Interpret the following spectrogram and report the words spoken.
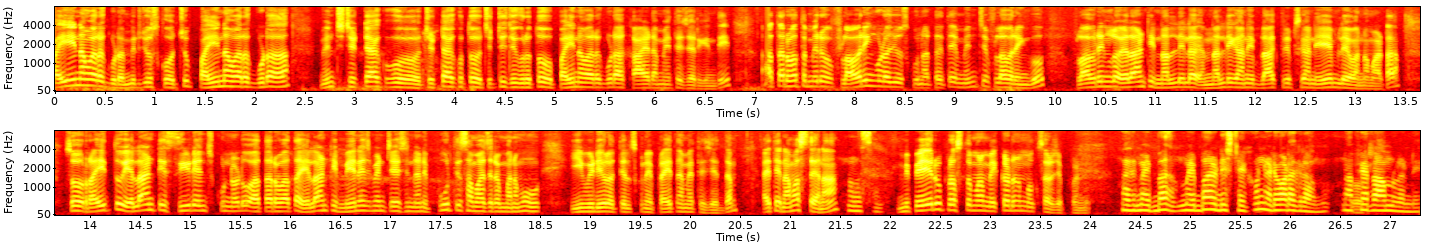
పైన వరకు కూడా మీరు చూసుకోవచ్చు పైన వరకు కూడా మంచి చిట్టాకు చిట్టాకుతో చిట్టి చిగురుతో పైన వరకు కూడా కాయడం అయితే జరిగింది. ఆ తర్వాత మీరు ఫ్లవరింగ్ కూడా చూసుకున్నట్టు చూసుకున్నట్లయితే మంచి ఫ్లవరింగ్. ఫ్లవరింగ్లో ఎలాంటి నల్లి నల్లి కానీ బ్లాక్ ట్రిప్స్ కానీ ఏం లేవన్నమాట. సో రైతు ఎలాంటి సీడ్ ఎంచుకున్నాడు ఆ తర్వాత ఎలాంటి మేనేజ్మెంట్ చేసిండని పూర్తి సమాచారం మనము ఈ వీడియోలో తెలుసుకునే ప్రయత్నం అయితే చేద్దాం. అయితే నమస్తేనా నమస్తే మీ పేరు ప్రస్తుతం మనం ఎక్కడ ఒకసారి చెప్పండి. మాది మైబా మైబార్ డిస్టిక్ నెడవాడ గ్రామం. నా పేరు రాములు అండి.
